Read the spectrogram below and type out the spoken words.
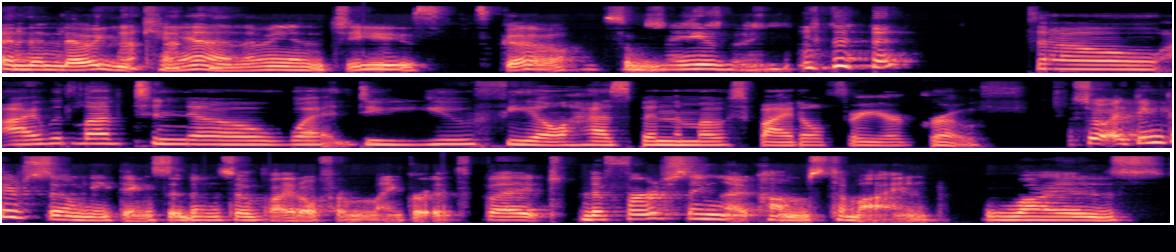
and then know you can. I mean, geez, go. It's amazing. so I would love to know what do you feel has been the most vital for your growth? So I think there's so many things that have been so vital for my growth, but the first thing that comes to mind was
